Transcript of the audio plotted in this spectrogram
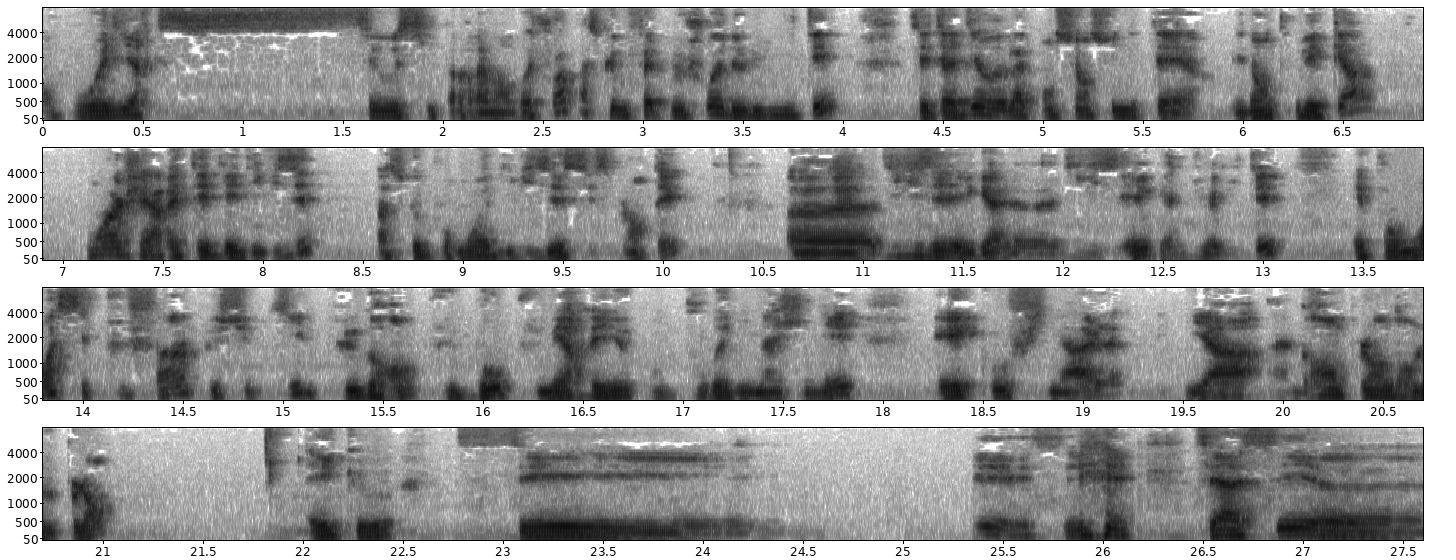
on pourrait dire que c'est aussi pas vraiment votre choix parce que vous faites le choix de l'unité, c'est-à-dire de la conscience unitaire. Mais dans tous les cas, moi j'ai arrêté de les diviser parce que pour moi diviser c'est se planter. Euh, divisé égale euh, divisé égale dualité. Et pour moi, c'est plus fin, plus subtil, plus grand, plus beau, plus merveilleux qu'on pourrait l'imaginer, et qu'au final, il y a un grand plan dans le plan, et que c'est c'est assez euh,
